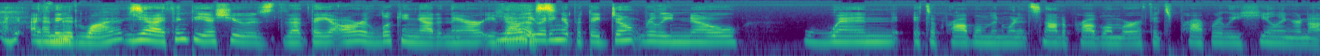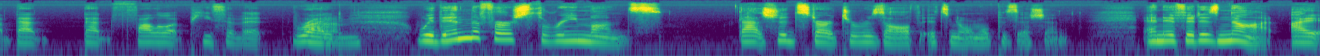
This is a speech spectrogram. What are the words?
I, I and think, midwives. Yeah, I think the issue is that they are looking at it and they are evaluating it, but they don't really know when it's a problem and when it's not a problem, or if it's properly healing or not. That that follow up piece of it, Right. um, Within the first three months, that should start to resolve its normal position. And if it is not, I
